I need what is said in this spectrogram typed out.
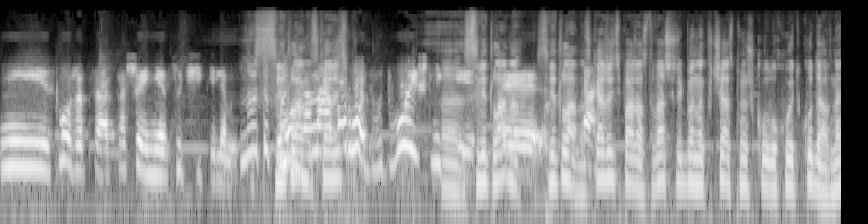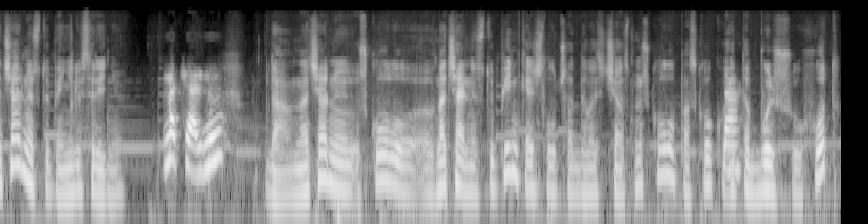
не сложатся отношения с учителем. Ну это Светлана, Можно скажите- наоборот, в двоечники. Э, Светлана, э, Светлана, да. скажите, пожалуйста, ваш ребенок в частную школу ходит куда? В начальную ступень или в среднюю? начальную. Да, в начальную школу, в начальную ступень, конечно, лучше отдавать в частную школу, поскольку Да. это больше уход.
